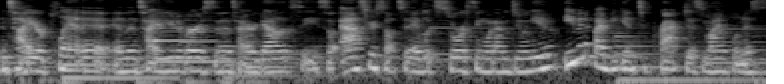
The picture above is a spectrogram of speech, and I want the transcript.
entire planet and the entire universe and the entire galaxy. So ask yourself today what's sourcing what I'm doing. You even if I begin to practice mindfulness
